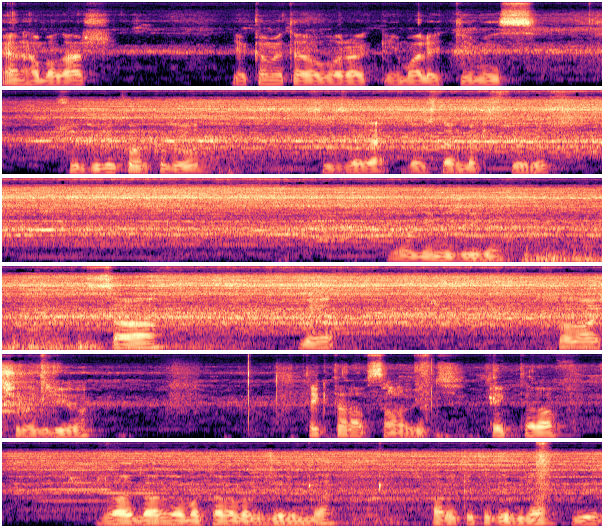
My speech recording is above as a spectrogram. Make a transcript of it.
Merhabalar. Yaka metal olarak imal ettiğimiz sürgülü korkulu sizlere göstermek istiyoruz. Gördüğünüz gibi sağ ve sola açılabiliyor. Tek taraf sabit, tek taraf raylar ve makaralar üzerinde hareket edebilen bir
